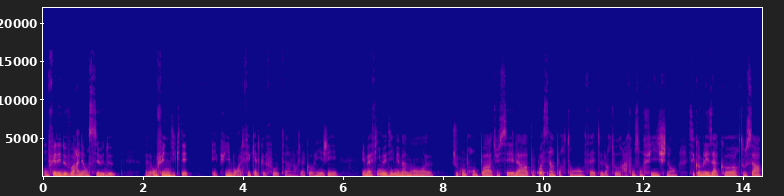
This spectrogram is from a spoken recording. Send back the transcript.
on fait les devoirs, elle est en CE2, euh, on fait une dictée, et puis bon, elle fait quelques fautes, alors je la corrige, et, ma fille me dit, mais maman, je euh, je comprends pas, tu sais, là, pourquoi c'est important, en fait, l'orthographe, on s'en fiche, non? C'est comme les accords, tout ça.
